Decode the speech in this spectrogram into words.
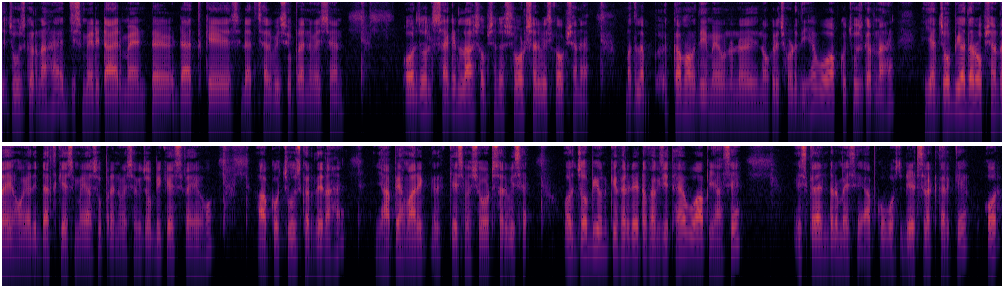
चूज़ करना है, जिसमें retirement death case death service superannuation और जो सेकंड लास्ट ऑप्शन जो शॉर्ट सर्विस का ऑप्शन है मतलब कम अवधि में उन्होंने नौकरी छोड़ दी है, वो आपको चूज़ करना है। या जो भी अदर ऑप्शन रहे हों, यदि डेथ केस में या सुपर इन्वेस्टिंग जो भी केस रहे हों, आपको चूज़ कर देना है। यहाँ पे हमारे केस में शॉर्ट सर्विस है और जो भी उनकी फिर डेट ऑफ़ एग्जिट है, वो आप यहाँ से इस कैलेंडर में से आपको वो डेट सेलेक्ट करके और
